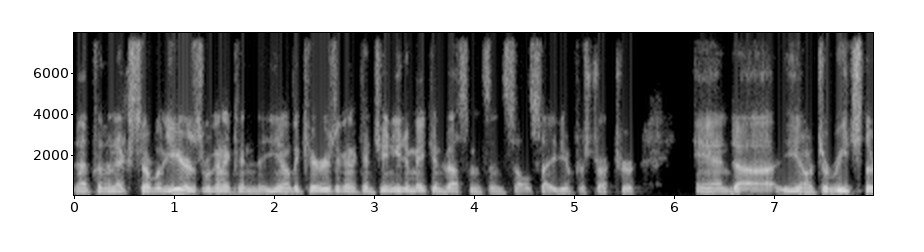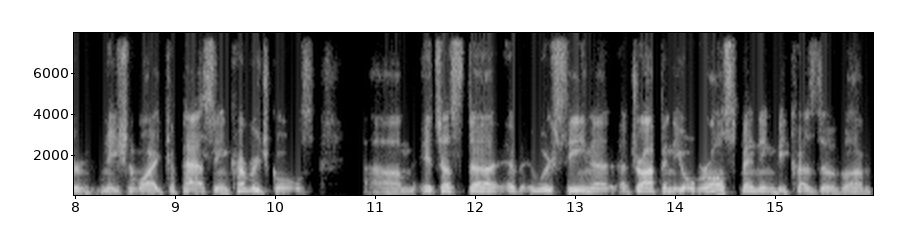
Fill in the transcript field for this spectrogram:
that for the next several years we're going to you know the carriers are going to continue to make investments in cell site infrastructure and uh, you know to reach their nationwide capacity and coverage goals um, it just uh, we're seeing a, a, drop in the overall spending because of um,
